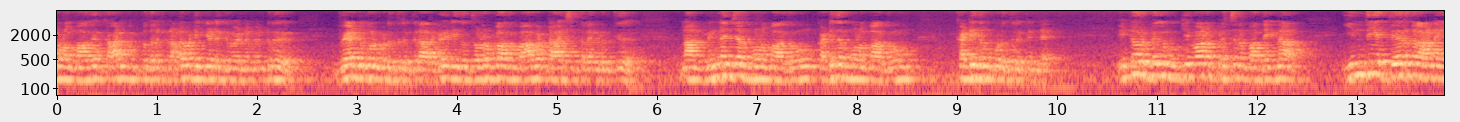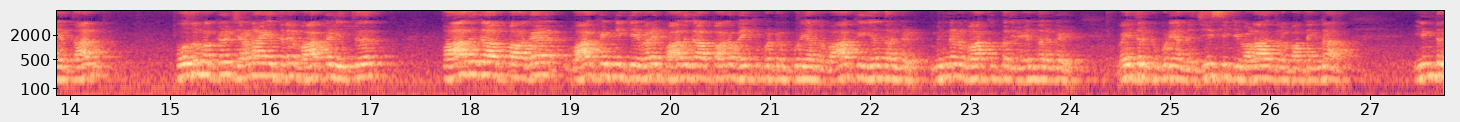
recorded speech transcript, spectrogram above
மூலமாக காண்பிப்பதற்கு நடவடிக்கை எடுக்க வேண்டும் என்று வேண்டுகோள் விடுத்திருக்கிறார்கள். இது தொடர்பாக மாவட்ட ஆட்சித்தலைவருக்கு நான் மின்னஞ்சல் மூலமாகவும் கடிதம் மூலமாகவும் கடிதம் கொடுத்திருக்கின்றேன். இன்னொரு மிக முக்கியமான பிரச்சனை பார்த்தீங்கன்னா இந்திய தேர்தல் ஆணையத்தால் பொதுமக்கள் ஜனநாயகத்திலே வாக்களித்து பாதுகாப்பாக வாக்கு எண்ணிக்கை வரை பாதுகாப்பாக வைக்கப்பட்டிருக்கக்கூடிய அந்த வாக்கு இயந்திரங்கள் மின்னணு வாக்குப்பதிவு இயந்திரங்கள் வைத்திருக்கக்கூடிய அந்த ஜிசிடி வளாகத்தில் பார்த்தீங்கன்னா இன்று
